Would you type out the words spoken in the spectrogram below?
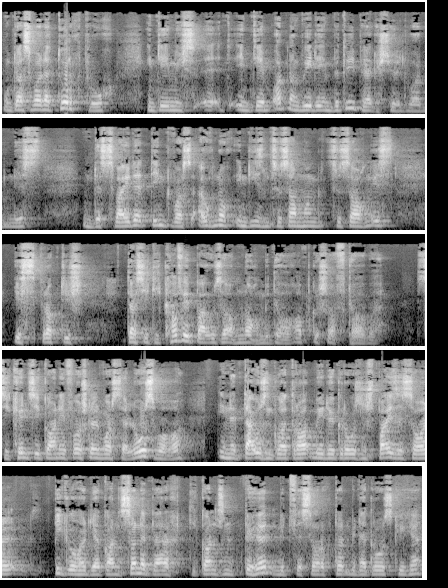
Und das war der Durchbruch, in dem, ich, äh, in dem Ordnung wieder im Betrieb hergestellt worden ist. Und das zweite Ding, was auch noch in diesem Zusammenhang zu sagen ist, ist praktisch, dass ich die Kaffeepause am Nachmittag abgeschafft habe. Sie können sich gar nicht vorstellen, was da los war. In einem 1000 Quadratmeter großen Speisesaal, Pico hat ja ganz Sonneberg die ganzen Behörden mit versorgt dort mit der Großküche.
